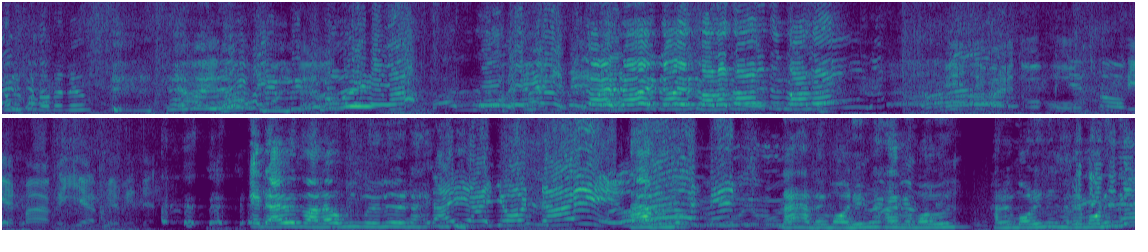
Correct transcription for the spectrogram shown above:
ต้องมีคนโดนอันหนึงได้เลยได้ได้ได้มาแล้วได้ได้มาแล้วพี่ที่มาในตัวผมเรียนมากไอ้เหี้ยเพียมิดเนี่ย ไอ้ได้มันมาแล้ววิ่งมือเรื่อยนะไหนอย่าหยุดไหนตามมันนายหันไปมองนิดนายหันไปมองนิดหันไปมองนิดนึงหันไปมองนิดนึง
